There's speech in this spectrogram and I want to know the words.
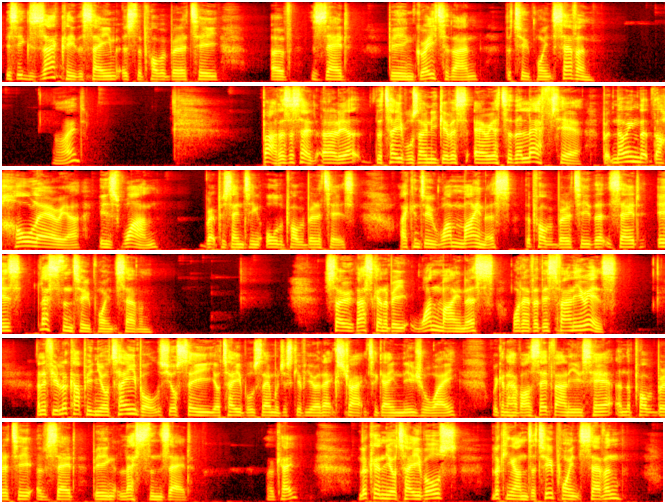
is exactly the same as the probability of z being greater than the 2.7. Alright? But as I said earlier, the tables only give us area to the left here. But knowing that the whole area is 1, representing all the probabilities, I can do 1 minus the probability that z is less than 2.7. So that's going to be 1 minus whatever this value is. And if you look up in your tables, you'll see your tables then will just give you an extract again the usual way. We're going to have our z values here and the probability of z being less than z. Okay? Look in your tables, looking under 2.7,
